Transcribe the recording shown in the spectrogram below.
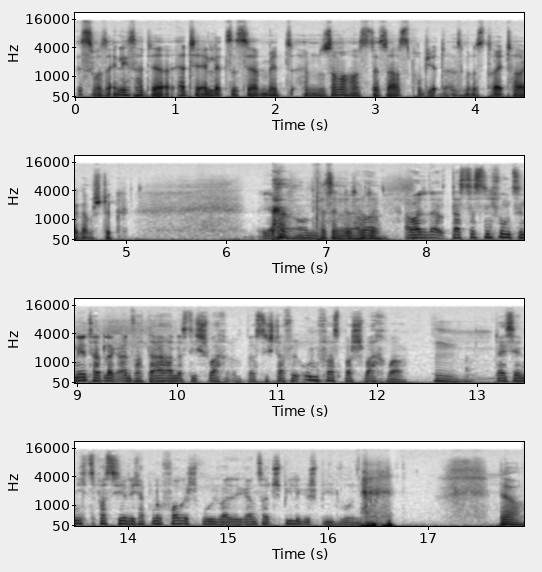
Ist sowas ähnliches hat ja RTL letztes Jahr mit ähm, Sommerhaus der Stars probiert, als man das drei Tage am Stück Ja, und, Versendet äh, aber, hatte. aber da, dass das nicht funktioniert hat, lag einfach daran, dass die, schwach, dass die Staffel unfassbar schwach war. Hm. Da ist ja nichts passiert, ich habe nur vorgespult, weil die ganze Zeit Spiele gespielt wurden. Ja,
